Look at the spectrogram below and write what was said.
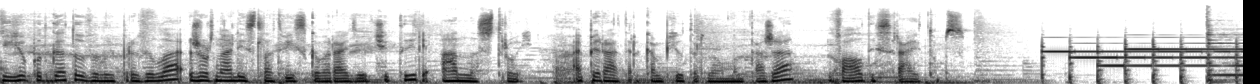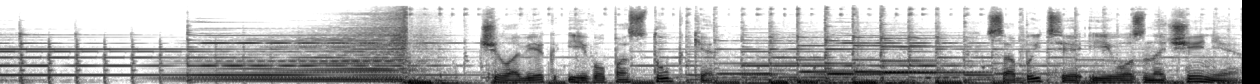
Ее подготовила и провела журналист Латвийского радио 4 Анна Строй, оператор компьютерного монтажа Валдис Райтумс. Человек и его поступки. События и его значения.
